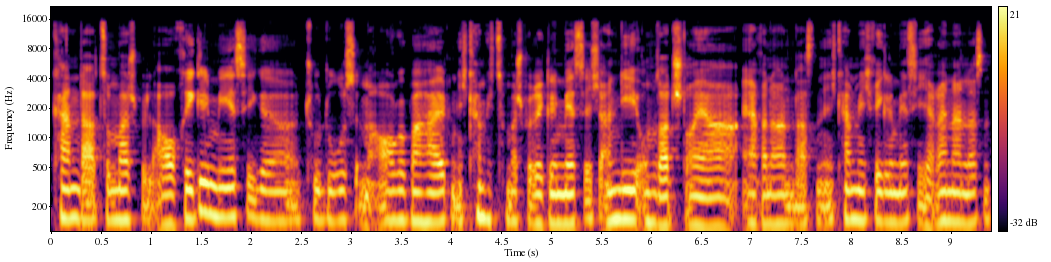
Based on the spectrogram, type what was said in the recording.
kann da zum Beispiel auch regelmäßige To-Dos im Auge behalten. Ich kann mich zum Beispiel regelmäßig an die Umsatzsteuer erinnern lassen. Ich kann mich regelmäßig erinnern lassen,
